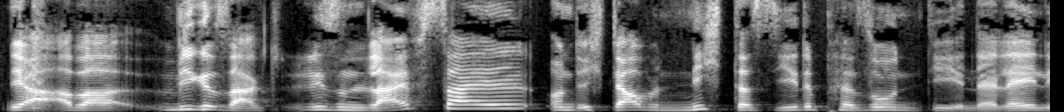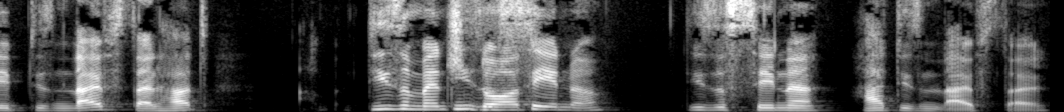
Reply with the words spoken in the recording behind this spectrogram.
Ja, aber wie gesagt, diesen Lifestyle und ich glaube nicht, dass jede Person, die in LA lebt, diesen Lifestyle hat. Diese Menschen Diese dort, Szene. diese Szene hat diesen Lifestyle.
